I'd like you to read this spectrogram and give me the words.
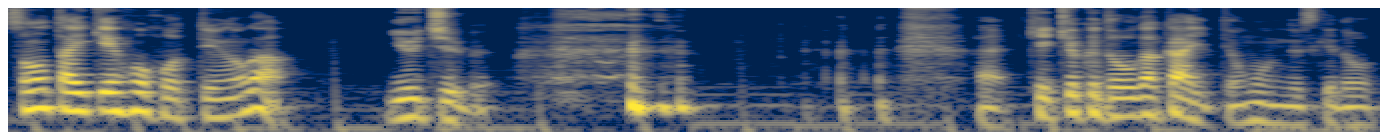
その体験方法っていうのが YouTube。はい。結局動画かいって思うんですけど、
